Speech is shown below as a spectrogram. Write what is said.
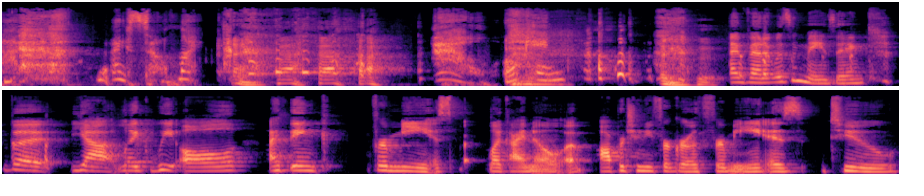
"That's what I sound like." Wow. Okay. I bet it was amazing. But yeah, like we all, I think for me, it's like I know an opportunity for growth for me is to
